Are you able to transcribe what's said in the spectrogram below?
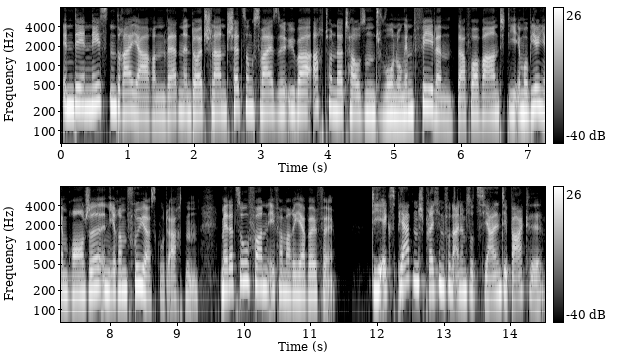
In den nächsten drei Jahren werden in Deutschland schätzungsweise über 800.000 Wohnungen fehlen. Davor warnt die Immobilienbranche in ihrem Frühjahrsgutachten. Mehr dazu von Eva Maria Wölfel. Die Experten sprechen von einem sozialen Debakel.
